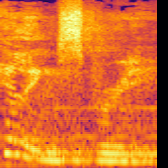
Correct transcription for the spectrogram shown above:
Killing spree.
